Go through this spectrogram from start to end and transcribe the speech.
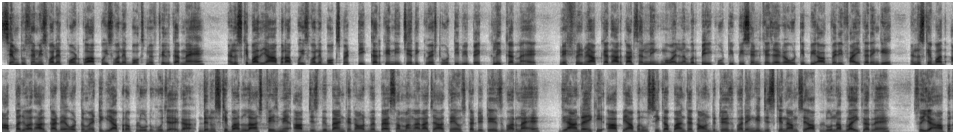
सेम टू सेम इस वाले कोड को आपको इस वाले बॉक्स में फिल करना है एंड उसके बाद यहाँ पर आपको इस वाले बॉक्स पे टिक करके नीचे रिक्वेस्ट ओटीपी पे क्लिक करना है। नेक्स्ट पेज में आपके आधार कार्ड से लिंक मोबाइल नंबर पे एक ओटीपी सेंड किया जाएगा। ओटीपी आप वेरीफाई करेंगे एंड उसके बाद आपका जो आधार कार्ड है ऑटोमेटिक यहाँ पर अपलोड हो जाएगा। देन उसके बाद लास्ट पेज में आप जिस भी बैंक अकाउंट में पैसा मंगाना चाहते हैं उसका डिटेल्स भरना है। ध्यान रहे कि आप यहाँ पर उसी का बैंक अकाउंट डिटेल्स भरेंगे जिसके नाम से आप लोन अप्लाई कर रहे हैं। सो so, यहाँ पर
